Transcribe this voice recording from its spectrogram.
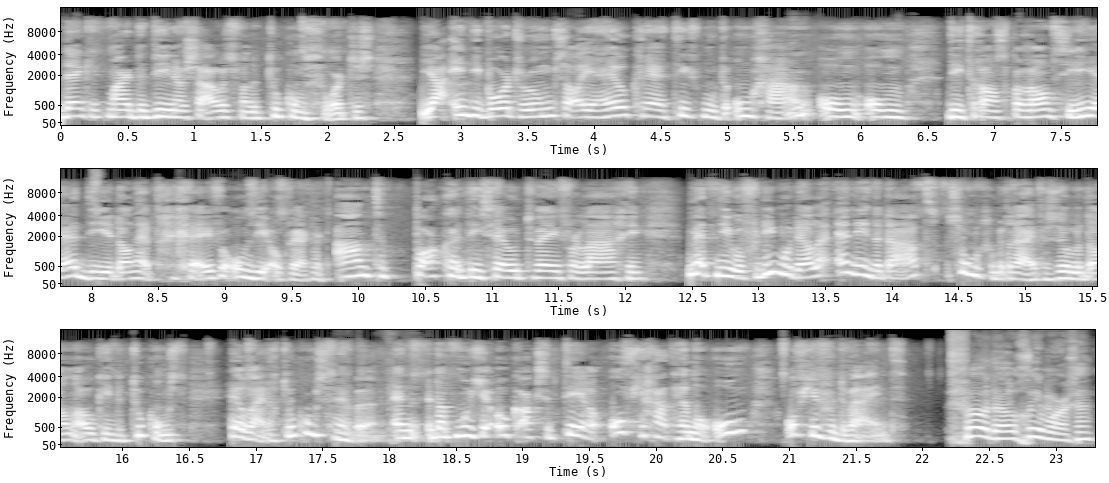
denk ik maar, de dinosaurus van de toekomst wordt. Dus ja, in die boardroom zal je heel creatief moeten omgaan om, om die transparantie hè, die je dan hebt gegeven, om die ook werkelijk aan te pakken, die CO2-verlaging, met nieuwe verdienmodellen. En inderdaad, sommige bedrijven zullen dan ook in de toekomst heel weinig toekomst hebben. En dat moet je ook accepteren. Of je gaat helemaal om, of je verdwijnt. Frodo, goedemorgen.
